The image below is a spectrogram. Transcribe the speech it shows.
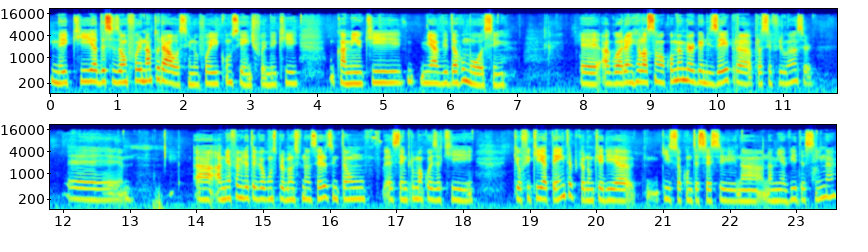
meio que a decisão foi natural, assim, não foi consciente, foi meio que o caminho que minha vida arrumou, assim. É, agora, em relação a como eu me organizei para ser freelancer, é, a, minha família teve alguns problemas financeiros, então é sempre uma coisa que, que eu fiquei atenta, porque eu não queria que isso acontecesse na, na minha vida, assim, né?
